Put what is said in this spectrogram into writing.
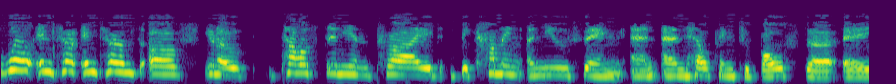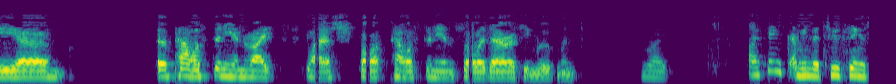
Well, in ter- in terms of you know Palestinian pride becoming a new thing and and helping to bolster a uh, a Palestinian rights slash Palestinian solidarity movement. Right. I think, I mean, the two things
